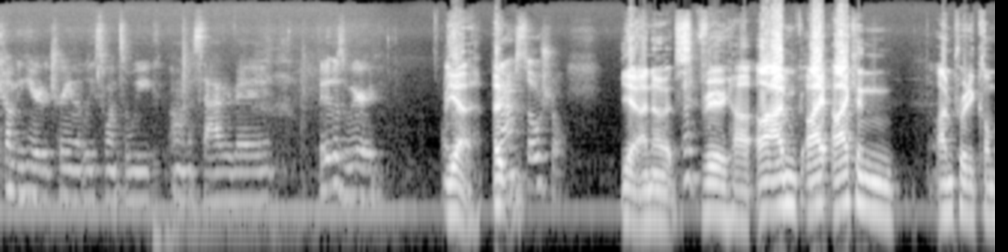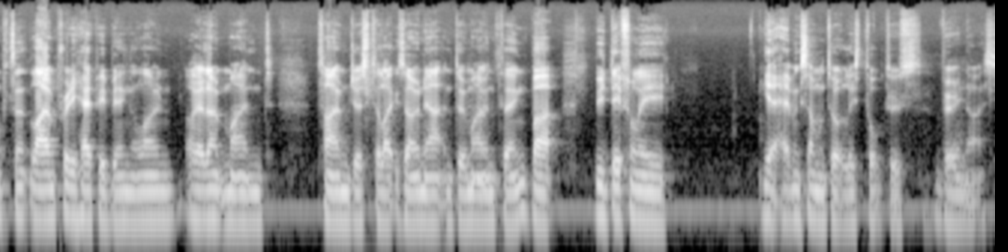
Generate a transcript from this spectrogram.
coming here to train at least once a week on a Saturday. But it was weird. Yeah. But Uh, I'm social. Yeah, I know it's very hard. I'm I, I can I'm pretty competent. Like I'm pretty happy being alone. Like I don't mind time just to like zone out and do my own thing. But you definitely, yeah, having someone to at least talk to is very nice.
